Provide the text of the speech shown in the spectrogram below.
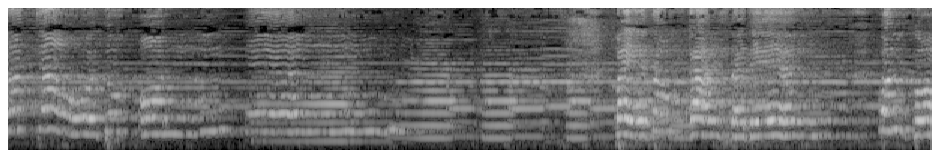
หักเจ้าทุกคนแห่งไปทำการแสดงคนขอ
